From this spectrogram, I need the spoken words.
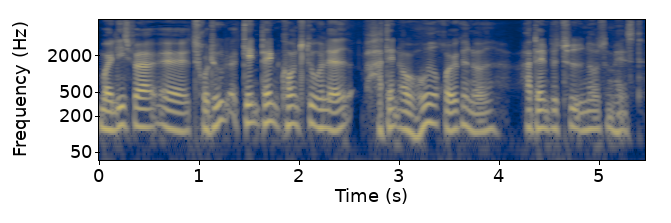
Må jeg lige spørge, øh, tror du, at den, den kunst, du har lavet, har den overhovedet rykket noget? Har den betydet noget som helst?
